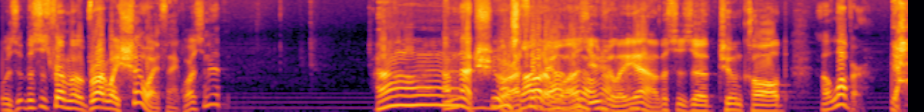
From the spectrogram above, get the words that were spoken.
Was it, this is from a Broadway show, I think, wasn't it? Uh, I'm not sure. I thought it I- I was. don't know. Usually, yeah. This is a tune called "A Lover," Yeah.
